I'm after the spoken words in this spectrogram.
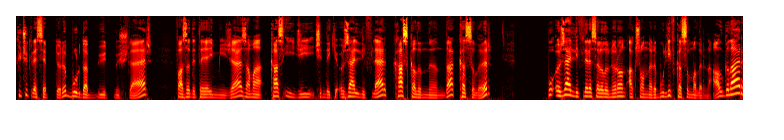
Küçük reseptörü burada büyütmüşler. Fazla detaya inmeyeceğiz ama kas iyiciği içindeki özel lifler kas kalınlığında kasılır. Bu özel liflere sarılı nöron aksonları bu lif kasılmalarını algılar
